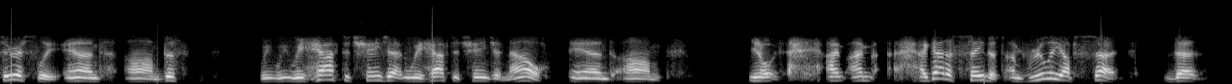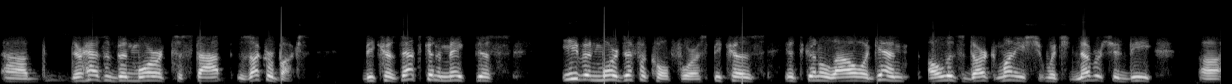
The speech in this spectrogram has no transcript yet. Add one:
seriously. And um, this we, we, we have to change that and we have to change it now. And um, you know i'm i'm i got to say this. I'm really upset that uh, there hasn't been more to stop Zuckerbucks because that's going to make this even more difficult for us because it's going to allow again all this dark money which never should be uh,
